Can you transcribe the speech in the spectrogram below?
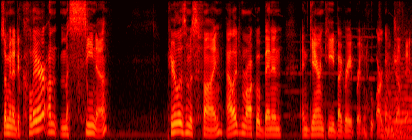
So I'm going to declare on Messina. Imperialism is fine. Allied to Morocco, Benin, and guaranteed by Great Britain, who are going to jump in.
